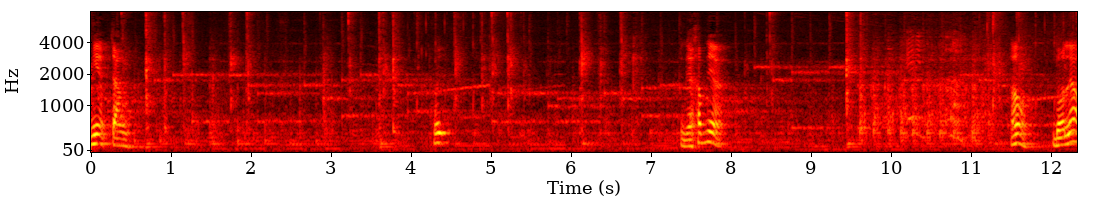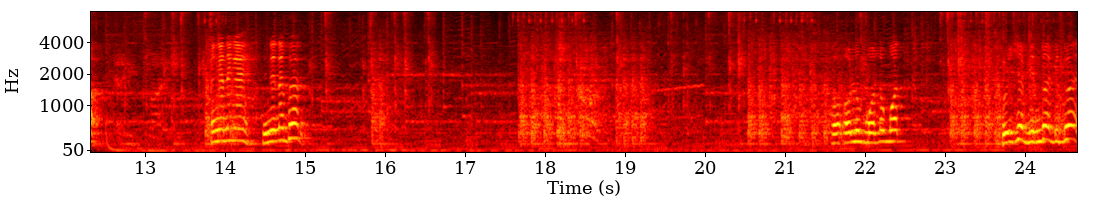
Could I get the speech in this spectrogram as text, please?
เงียบจัง เฮ้ย อยู่ไหนครับเนี่ย เอ้าโดนแล้วยังไงยังไงยู่ในนั้นเพื่อนโอ้โอ้ลูกหมดลูกหมดเฮ้ยเชี่ยบินด้วยบินด้วย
